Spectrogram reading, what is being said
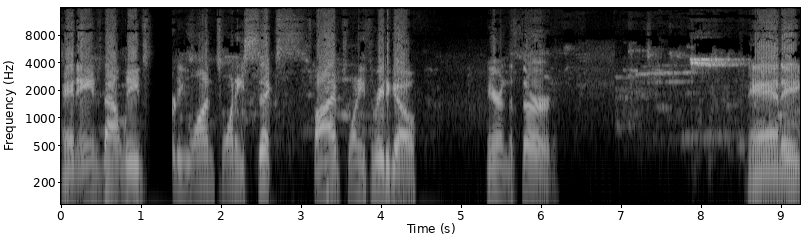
And Ames now leads 31 26. 5 23 to go here in the third. And a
